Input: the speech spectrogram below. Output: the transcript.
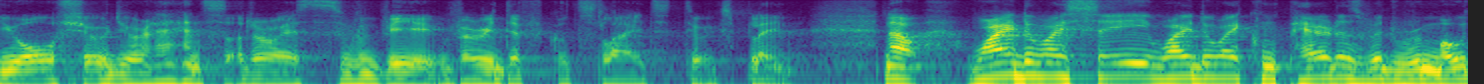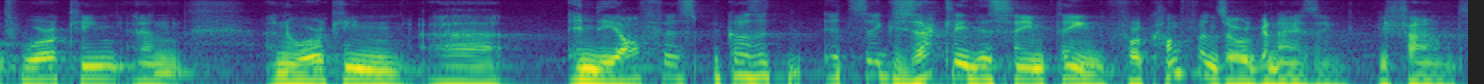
you all showed your hands, otherwise this would be a very difficult slide to explain. Now, why do I say, why do I compare this with remote working and, and working uh, in the office? Because it, it's exactly the same thing for conference organizing, we found.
